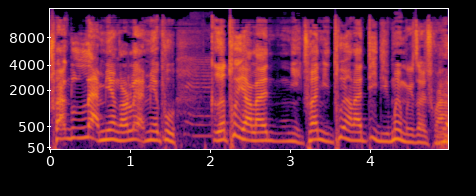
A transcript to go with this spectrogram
穿个烂棉袄、烂棉裤，哥退下来你穿，你退下来弟弟妹妹再穿。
